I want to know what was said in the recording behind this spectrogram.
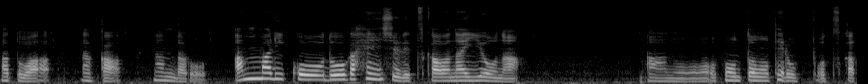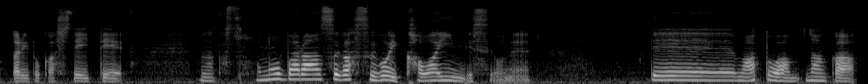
あとはなんかなんだろうあんまりこう動画編集で使わないようなあのフォントのテロップを使ったりとかしていてなんかそのバランスがすごい可愛いんですよね。でまあ、あとはなんか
